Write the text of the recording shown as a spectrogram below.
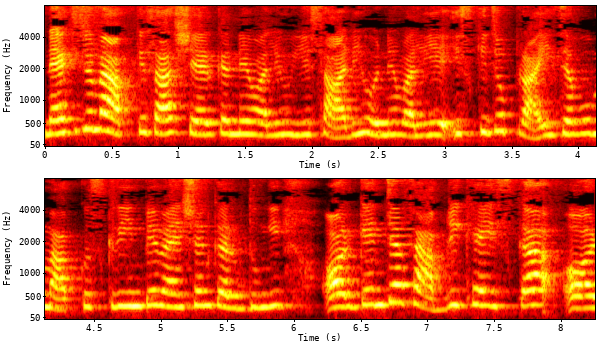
नेक्स्ट जो मैं आपके आपके साथ शेयर करने वाली हूँ, ये साड़ी होने वाली है। इसकी जो प्राइस है, वो मैं आपको स्क्रीन पे मेंशन कर दूँगी। ऑर्गेंजा फैब्रिक है इसका और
